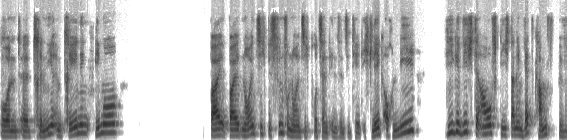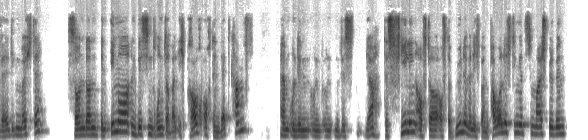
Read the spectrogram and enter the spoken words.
Und äh, trainiere im Training immer bei, bei 90 bis 95 Prozent Intensität. Ich lege auch nie die Gewichte auf, die ich dann im Wettkampf bewältigen möchte, sondern bin immer ein bisschen drunter, weil ich brauche auch den Wettkampf ähm, und, den, und, und, und das, ja, das Feeling auf der, auf der Bühne, wenn ich beim Powerlifting jetzt zum Beispiel bin,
